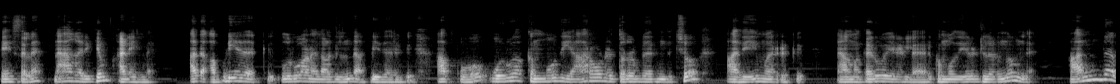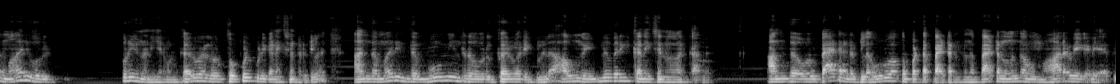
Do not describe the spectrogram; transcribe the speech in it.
பேசல நாகரிகம் அடையல. அது அப்படியே தான் இருக்கு. உருவான காலத்துலேருந்து அப்படியே தான் இருக்கு. அப்போ உருவாக்கும் போது யாரோட தொடர்புல இருந்துச்சோ அதே மாதிரி இருக்கு. நாம கருவறையில இருக்கும் போது இருட்டுல இருந்தோம் இல்லை அந்த மாதிரி ஒரு புரியும் நினைக்கிறேன் கருவறையில் ஒரு தொப்புள் பிடி கனெக்ஷன் இருக்குல்ல அந்த மாதிரி இந்த பூமின்ற ஒரு கருவறைக்குள்ள அவங்க இன்ன வரைக்கும் கனெக்ஷன்லாம் இருக்காங்க. அந்த ஒரு பேட்டர்ன் இருக்குல்ல உருவாக்கப்பட்ட பேட்டர்ன் அந்த பேட்டர்ன்ல வந்து அவங்க மாறவே கிடையாது.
